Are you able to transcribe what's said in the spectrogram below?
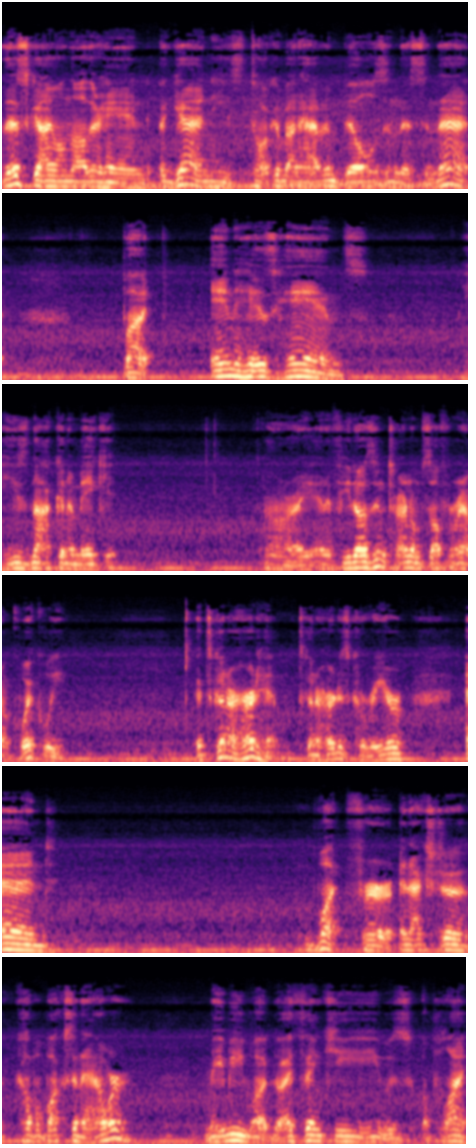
This guy, on the other hand, again, he's talking about having bills and this and that, but in his hands, he's not going to make it. All right. And if he doesn't turn himself around quickly, it's going to hurt him. It's going to hurt his career. And what for an extra couple bucks an hour? Maybe what i think he, he was applying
